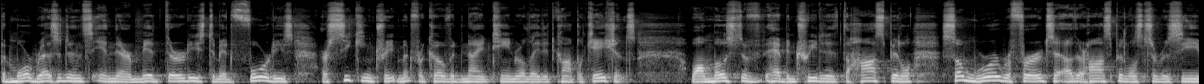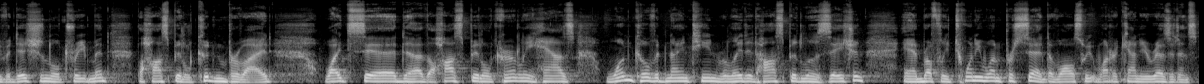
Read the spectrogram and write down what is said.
that more residents in their mid 30s to mid 40s are seeking treatment for COVID 19 related complications. While most of have been treated at the hospital, some were referred to other hospitals to receive additional treatment the hospital couldn't provide. White said uh, the hospital currently has one COVID 19 related hospitalization, and roughly 21% of all Sweetwater County residents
